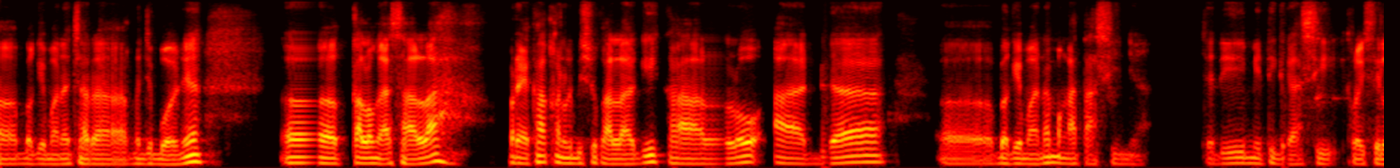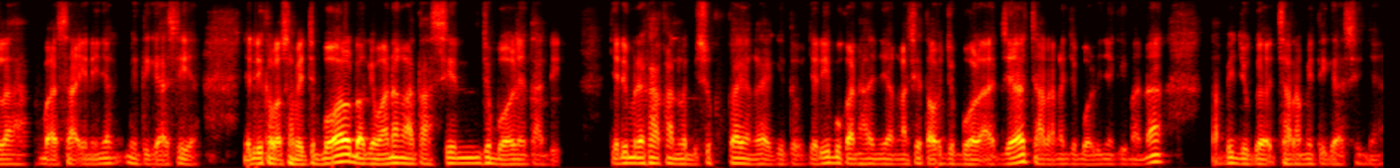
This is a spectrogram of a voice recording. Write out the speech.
uh, bagaimana cara ngejebolnya. Uh, kalau nggak salah, mereka akan lebih suka lagi kalau ada uh, bagaimana mengatasinya. Jadi mitigasi, kalau istilah bahasa ininya mitigasi ya. Jadi kalau sampai jebol, bagaimana ngatasin jebolnya tadi. Jadi mereka akan lebih suka yang kayak gitu. Jadi bukan hanya ngasih tahu jebol aja, cara ngejebolinya gimana, tapi juga cara mitigasinya.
